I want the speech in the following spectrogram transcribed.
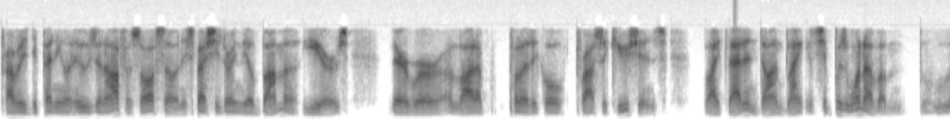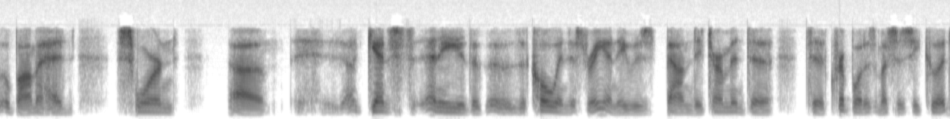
probably depending on who's in office also, and especially during the Obama years, there were a lot of political prosecutions like that, and Don Blankenship was one of them. Obama had sworn uh, against any the uh, the coal industry, and he was bound, determined to to cripple it as much as he could.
